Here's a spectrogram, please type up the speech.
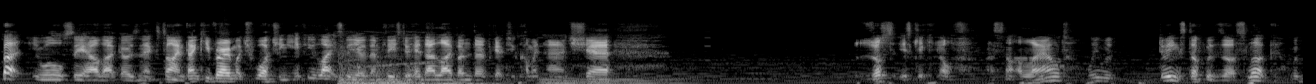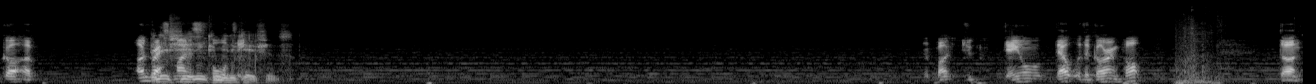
But you will all see how that goes next time. Thank you very much for watching. If you like this video, then please do hit that like button. Don't forget to comment and share. Zus is kicking off. That's not allowed. We were doing stuff with Zus. Look, we've got a unrest minus 40. communications. Daniel dealt with the Goring Pot. Done.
